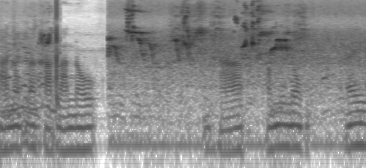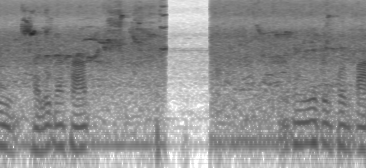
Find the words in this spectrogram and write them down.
ร้านนกนะครับร้านนกนะครับเขามีนกให้ถ่ายรูปนะครับตรงนี้เป็นโซนปลา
